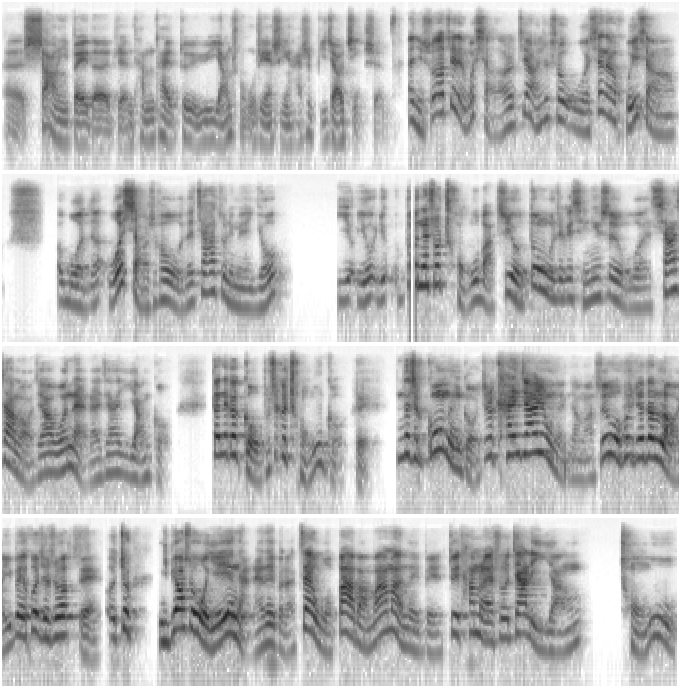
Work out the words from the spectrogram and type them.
呃上一辈的人，他们太对于养宠物这件事情还是比较谨慎。哎，你说到这里，我想到是这样，就是我现在回想我的我小时候，我的家族里面有有有有不能说宠物吧，是有动物这个情形，是我乡下老家我奶奶家养狗，但那个狗不是个宠物狗，对。那是功能狗，就是看家用的，你知道吗？所以我会觉得老一辈，或者说，对，呃，就你不要说我爷爷奶奶那辈了，在我爸爸妈妈那辈，对他们来说，家里养宠物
